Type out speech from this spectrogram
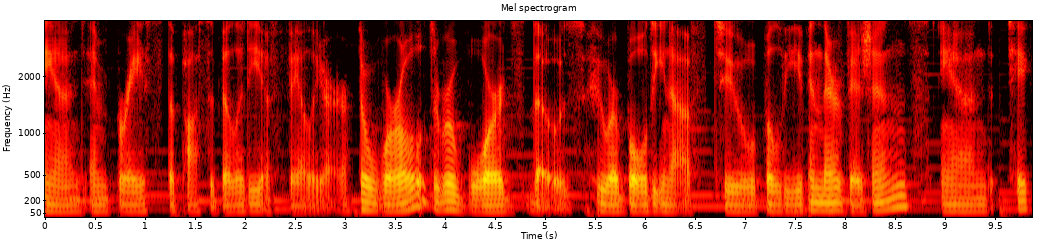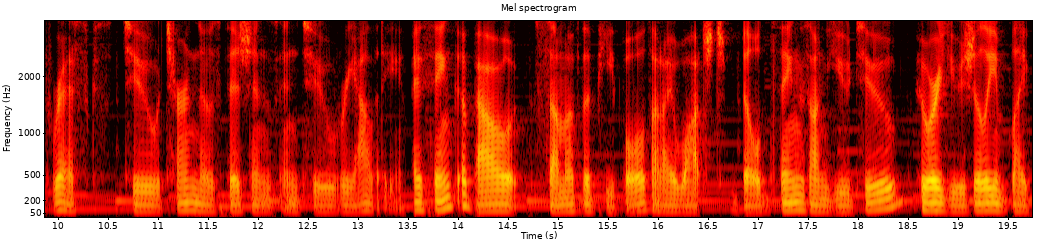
and embrace the possibility of failure. The world rewards those who are bold enough to believe in their visions and take risks to turn those visions into reality. I think about some of the people that I watched build things on YouTube who are usually like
